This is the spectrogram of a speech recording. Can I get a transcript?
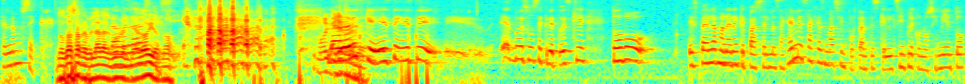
tenemos secretos. ¿Nos vas a revelar alguno el día de hoy o no? Sí. muy la verdad es que este, este eh, no es un secreto, es que todo está en la manera en que pasa el mensaje. Hay mensajes más importantes que el simple conocimiento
